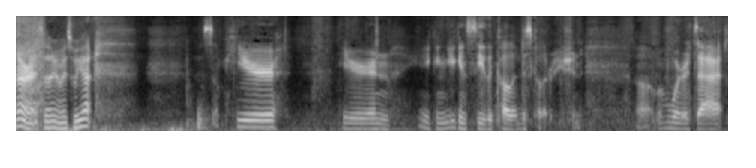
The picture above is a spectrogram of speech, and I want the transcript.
Alright, so anyways, we got some here, here, and you can you can see the color discoloration um, of where it's at.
